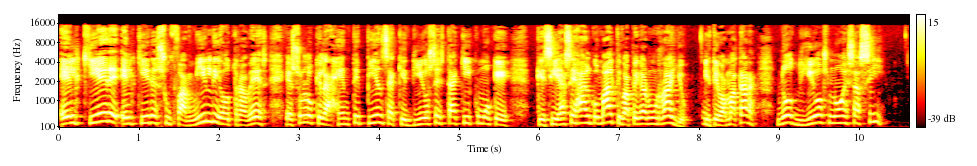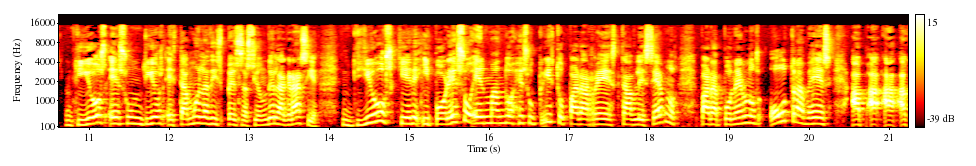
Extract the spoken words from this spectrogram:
Él quiere, Él quiere su familia otra vez. Eso es lo que la gente piensa, que Dios está aquí como que, que si haces algo mal te va a pegar un rayo y te va a matar. No, Dios no es así. Dios es un Dios, estamos en la dispensación de la gracia. Dios quiere y por eso Él mandó a Jesucristo para restablecernos, para ponernos otra vez a,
